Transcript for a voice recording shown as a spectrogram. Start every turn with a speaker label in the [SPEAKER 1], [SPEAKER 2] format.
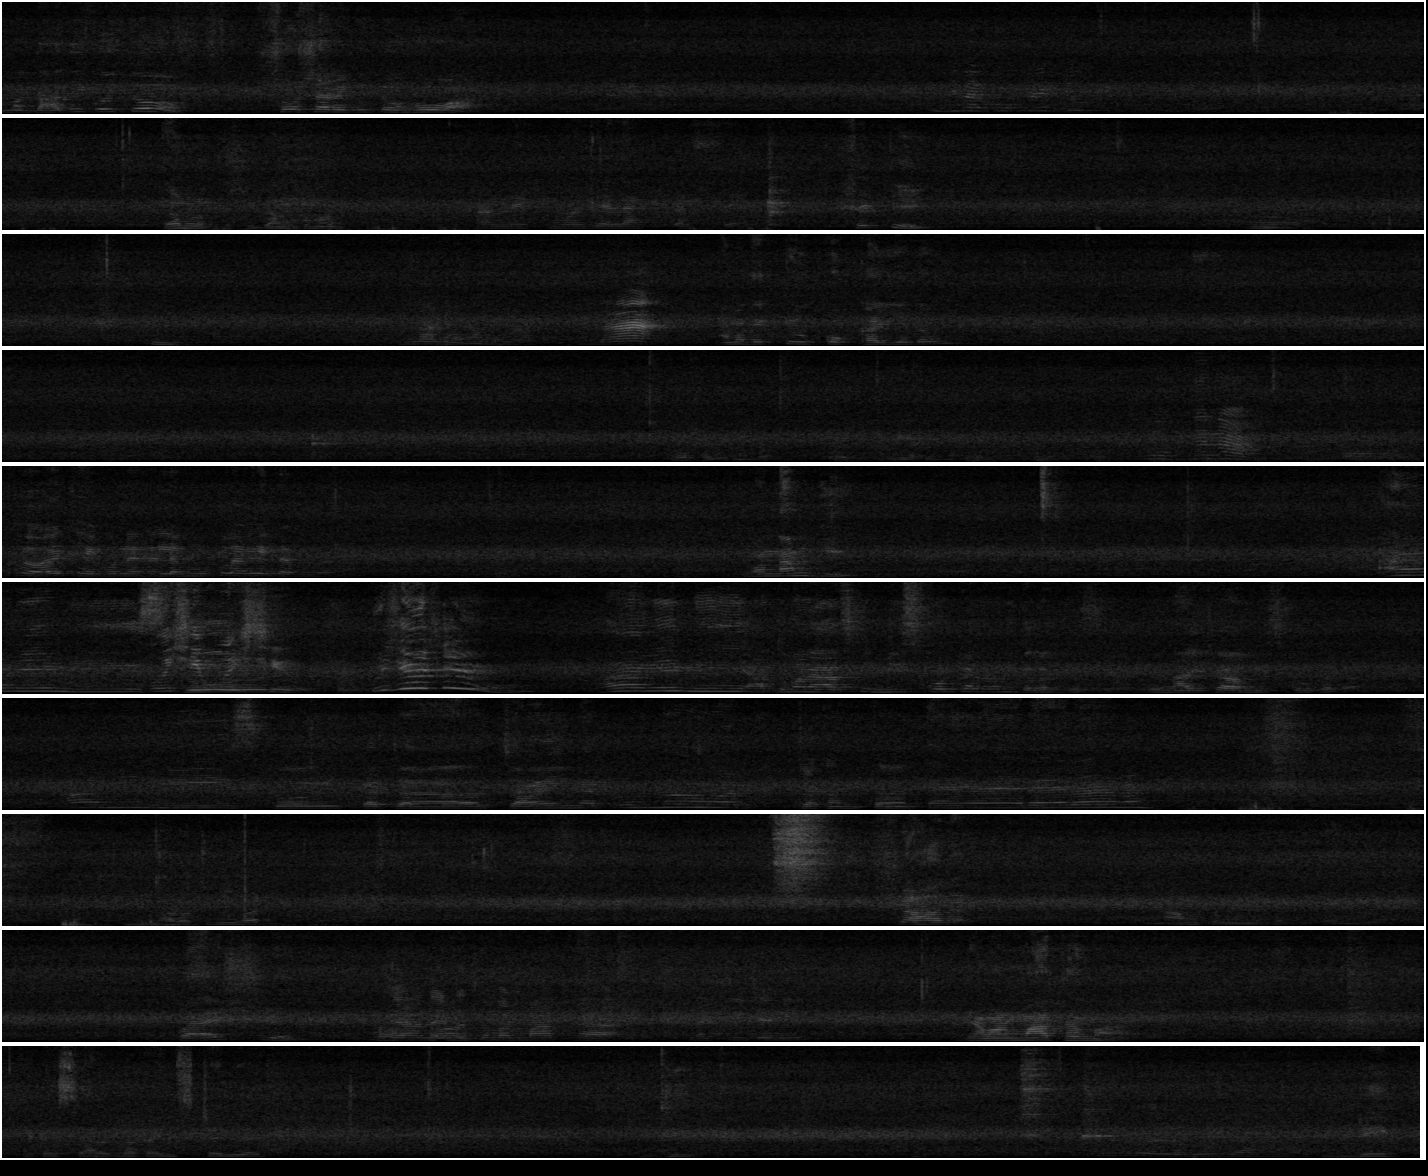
[SPEAKER 1] আমার দাদি কইতো শসারে কইতো হোয়া।
[SPEAKER 2] দিবা কোকটা একটু।
[SPEAKER 1] কেমন হচ্ছে জান তোমার?
[SPEAKER 3] অনেক মজা লাগতেছে।
[SPEAKER 1] সত্যি?
[SPEAKER 3] না
[SPEAKER 1] আমাকে একটু কোক খাইয়ে দাও।
[SPEAKER 3] খাওয়াই খাইবো না তাহলে মুখ লাগাইলাম না
[SPEAKER 1] তোমার নাম কি আমি মিস
[SPEAKER 3] পুষি পুষি।
[SPEAKER 1] পুষি পুষি আমি মি আর তোমার আজকে মিস কলকাতার মতো লাগতেছে। ওই নায়িকা মিস কলকাতা। আমি মিস কলকাতা চাই না কোনো আর যখন তো। ধরো তুমি এবার। শাহাদাত। নাম তো মনে থাকবে তাই না? প্যাশন
[SPEAKER 3] জানো এটা তোমার মাথা না কি জানি?
[SPEAKER 1] আমার মাথা মা। এটা হচ্ছে আলবার্ট আইনস্টাইনের ডিপ।
[SPEAKER 3] কি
